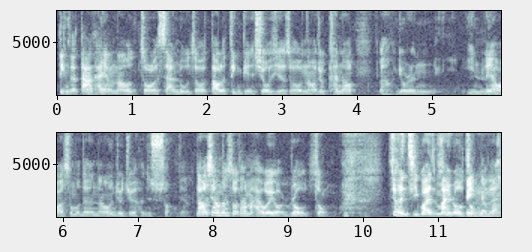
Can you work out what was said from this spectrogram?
顶着大太阳，然后走了山路之后，到了定点休息的时候，然后就看到啊、有人。饮料啊什么的，然后你就觉得很爽这样。然后像那时候他们还会有肉粽，就很奇怪是卖肉粽的吗？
